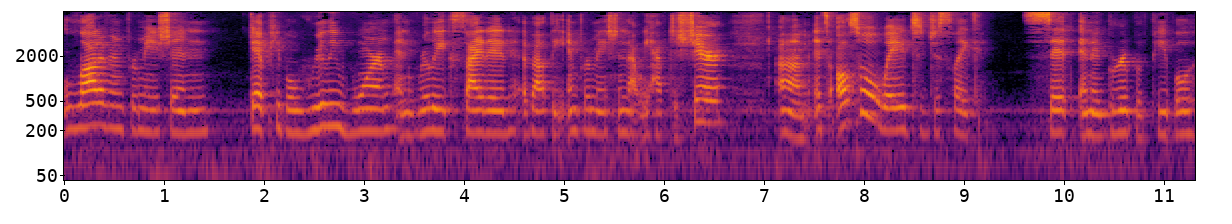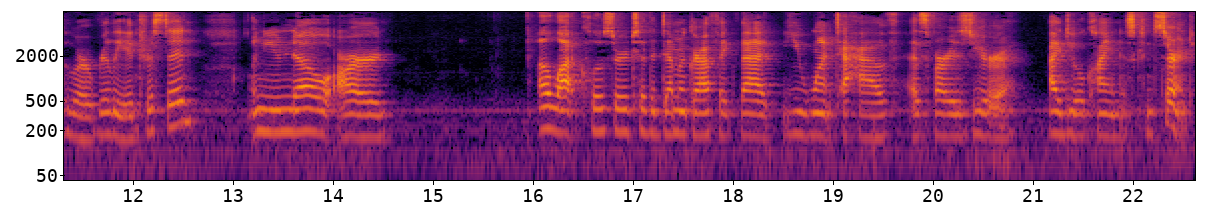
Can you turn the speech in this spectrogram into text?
lot of information, get people really warm and really excited about the information that we have to share. Um, it's also a way to just like sit in a group of people who are really interested and you know are a lot closer to the demographic that you want to have as far as your ideal client is concerned,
